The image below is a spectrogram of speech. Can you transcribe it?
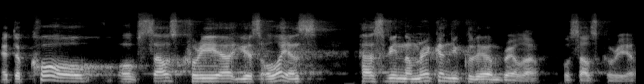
At the core of South Korea-US alliance has been American nuclear umbrella for South Korea.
